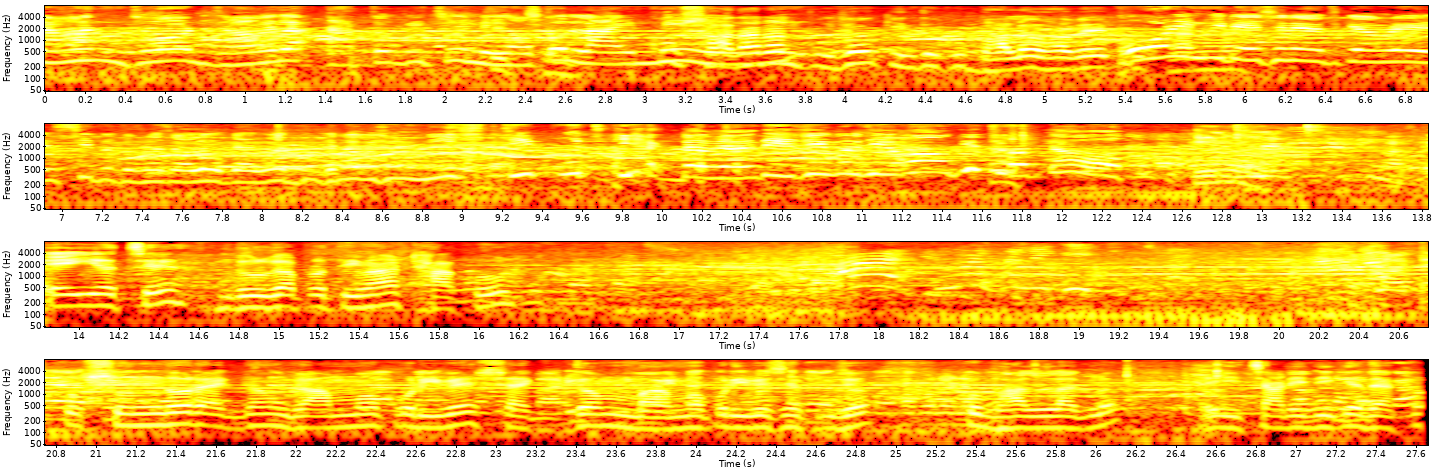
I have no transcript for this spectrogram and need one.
যান ঝড় ঝামেলা এত কিছু নেই অত লাইন নেই। সাধারণ পুজো কিন্তু খুব ভালোভাবে খুব ওর। ইনভিটেশনে আজকে আমরা এসেছি তো তোমরা চলো ওকে একবার দেখে না ভীষণ মিষ্টি পুচকি একটা মেয়ে। আমি তো এসেই বলছি মা ওকে ছোট। এই হচ্ছে দুর্গা প্রতিমা ঠাকুর। খুব সুন্দর একদম গ্রাম্য পরিবেশ একদম গ্রাম্য পরিবেশের পুজো। খুব ভালো লাগল। এই চারিদিকে দেখো।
